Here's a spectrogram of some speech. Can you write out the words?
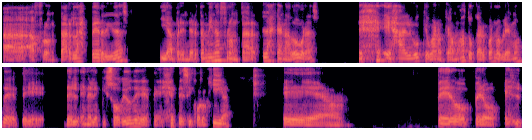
a, afrontar las pérdidas y aprender también a afrontar las ganadoras es algo que, bueno, que vamos a tocar cuando hablemos de, de, en el episodio de, de, psicología. Eh, pero pero es,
